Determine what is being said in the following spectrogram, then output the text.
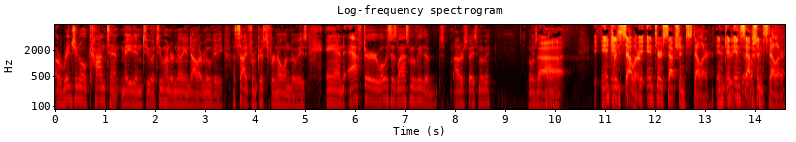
original content made into a two hundred million dollar movie, aside from Christopher Nolan movies. And after what was his last movie, the outer space movie? What was that Uh, called? in- Interstellar. Interception Stellar. In, in, Inception Stellar.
